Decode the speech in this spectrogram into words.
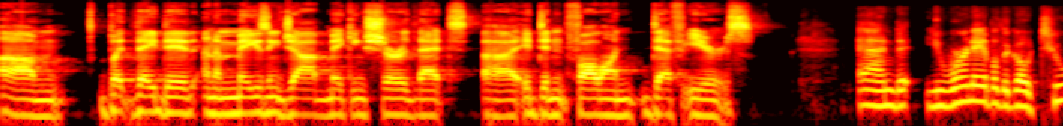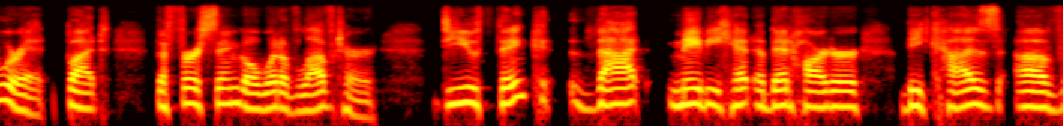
Um, but they did an amazing job making sure that uh, it didn't fall on deaf ears. And you weren't able to go tour it, but the first single would have loved her. Do you think that maybe hit a bit harder because of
